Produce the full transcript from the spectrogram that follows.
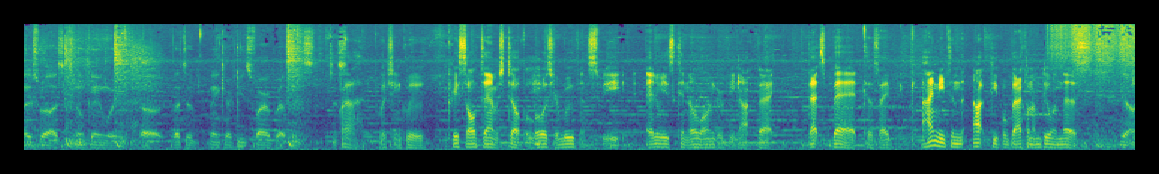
I just realized there's no game where uh, lets the main character use fire breath. It's just uh, which include increase all damage dealt but lowers your movement speed. Enemies can no longer be knocked back. That's bad because I I need to knock people back when I'm doing this. yeah.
